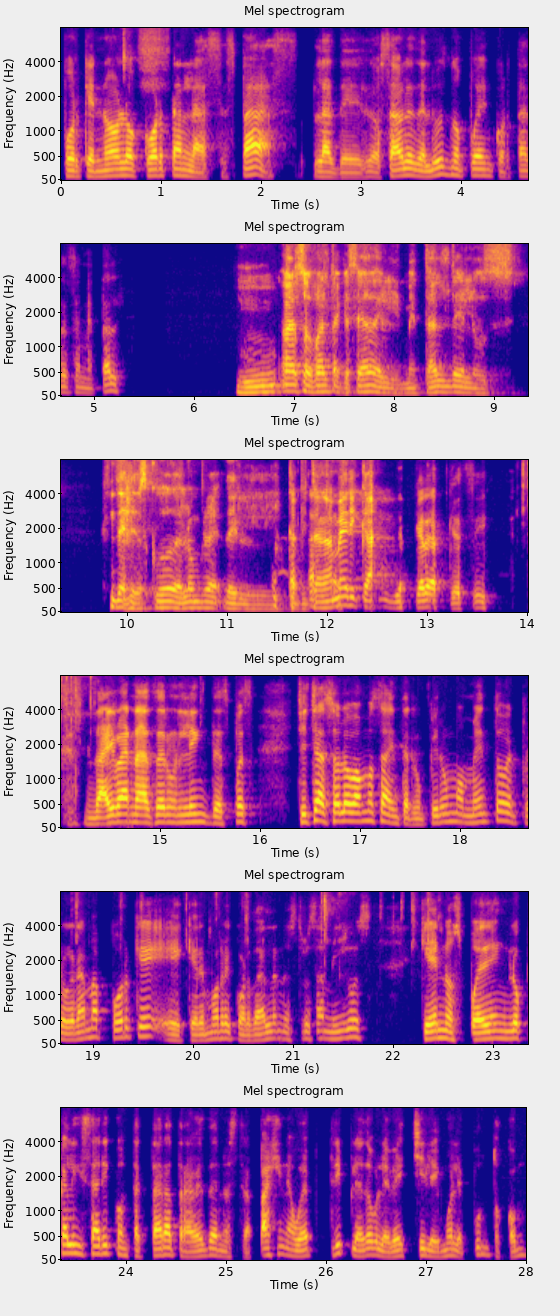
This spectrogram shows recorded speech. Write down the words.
Porque no lo cortan las espadas. Las de los sables de luz no pueden cortar ese metal. Mm, ah, eso falta que sea del metal de los del escudo del hombre, del Capitán América. yo creo que sí. Ahí van a hacer un link después. Chicha, solo vamos a interrumpir un momento el programa porque eh, queremos recordarle a nuestros amigos que nos pueden localizar y contactar a través de nuestra página web www.chileymole.com.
